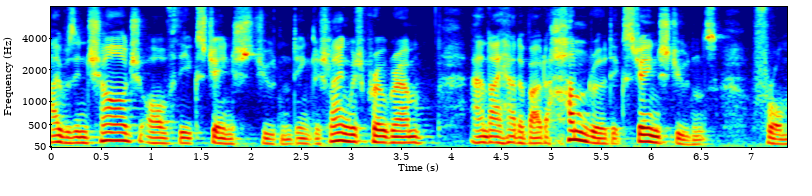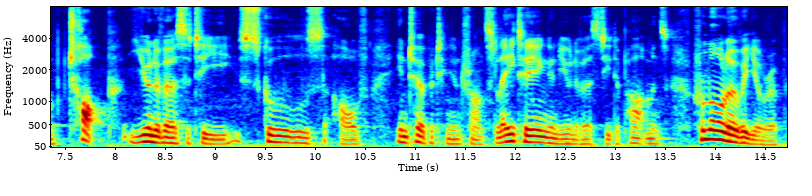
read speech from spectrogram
I was in charge of the exchange student English language program, and I had about 100 exchange students from top university schools of interpreting and translating and university departments from all over Europe.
